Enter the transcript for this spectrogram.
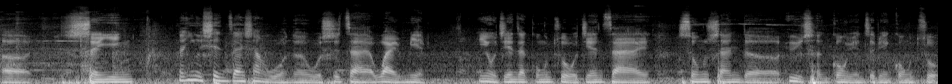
呃，声音。那因为现在像我呢，我是在外面，因为我今天在工作，我今天在松山的玉城公园这边工作，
